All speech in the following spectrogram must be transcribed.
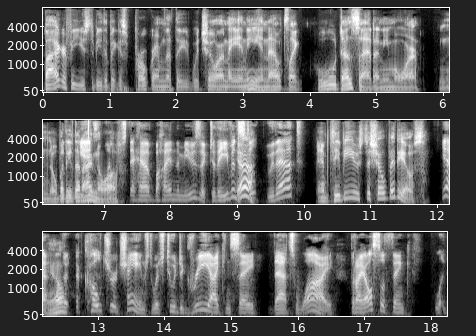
biography used to be the biggest program that they would show on A and E, and now it's like who does that anymore? Nobody that I know of. used to have behind the music. Do they even Yeah. still do that? MTV used to show videos. Yeah, You know? the, the culture changed, which to a degree I can say that's why. But I also think, like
